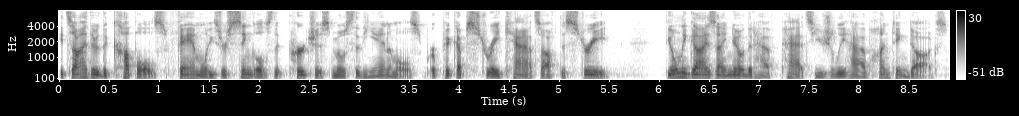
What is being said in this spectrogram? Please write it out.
It's either the couples, families, or singles that purchase most of the animals or pick up stray cats off the street. The only guys I know that have pets usually have hunting dogs.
